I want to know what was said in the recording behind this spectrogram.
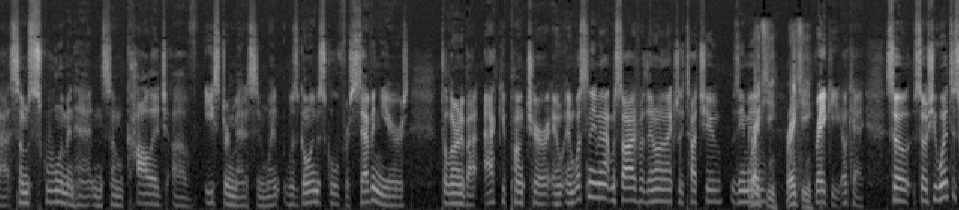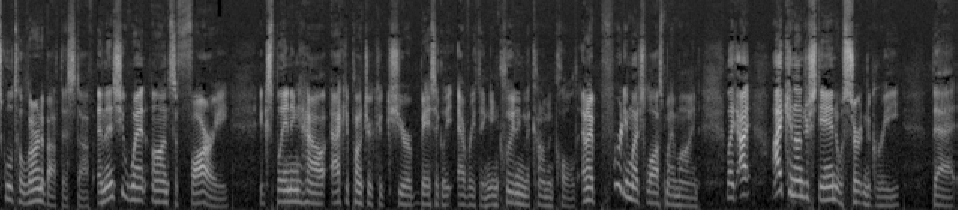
uh, some school in Manhattan, some college of Eastern medicine. Went was going to school for seven years to learn about acupuncture and, and what's the name of that massage where they don't actually touch you, Z-Man? Reiki, Reiki. Reiki. Okay. So so she went to school to learn about this stuff, and then she went on safari, explaining how acupuncture could cure basically everything, including the common cold. And I pretty much lost my mind. Like I I can understand to a certain degree that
